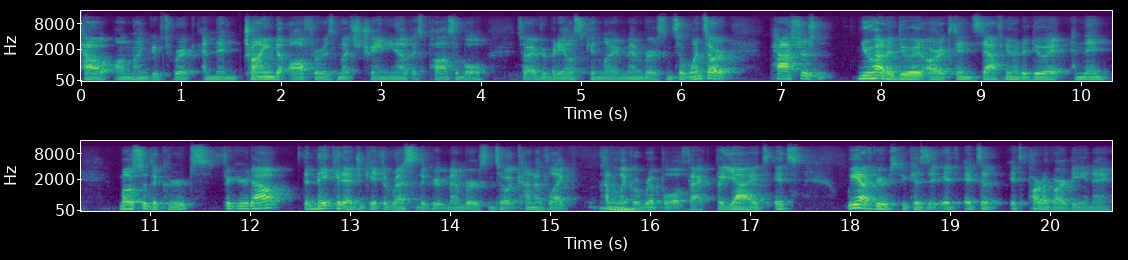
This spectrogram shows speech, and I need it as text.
how online groups work and then trying to offer as much training up as possible so everybody else can learn members. And so once our pastors knew how to do it, our extended staff knew how to do it, and then most of the groups figured out, then they could educate the rest of the group members. And so it kind of like kind of like a ripple effect. But yeah, it's it's we have groups because it, it's a it's part of our DNA.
